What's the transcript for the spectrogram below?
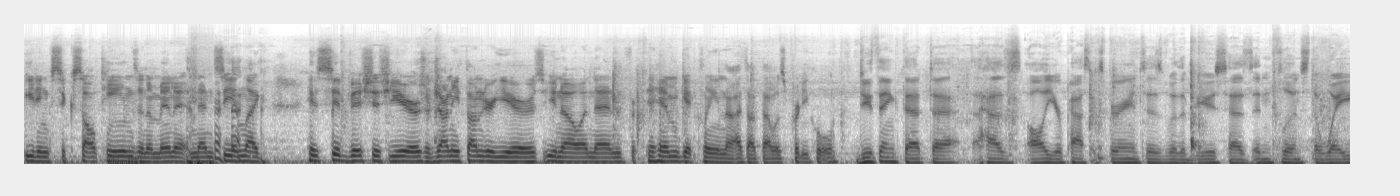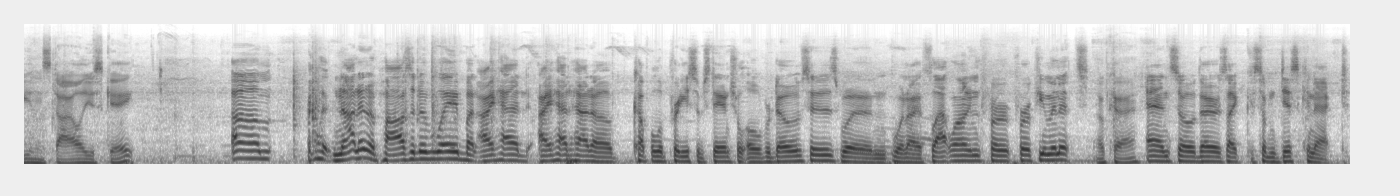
eating six saltines in a minute, and then seeing like his Sid Vicious years or Johnny Thunder years, you know, and then for, to him get clean. I thought that was pretty cool. Do you think that uh, has all your past experiences with abuse has influenced the way and style you skate? not in a positive way, but I had I had had a couple of pretty substantial overdoses when when I flatlined for for a few minutes. Okay. and so there's like some disconnect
